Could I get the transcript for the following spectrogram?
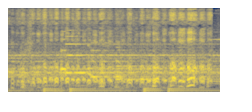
ハハハハ!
